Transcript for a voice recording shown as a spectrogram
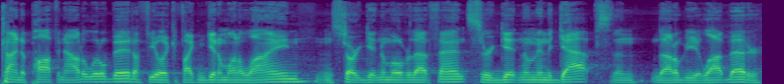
kind of popping out a little bit. I feel like if I can get them on a line and start getting them over that fence or getting them in the gaps, then that'll be a lot better.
